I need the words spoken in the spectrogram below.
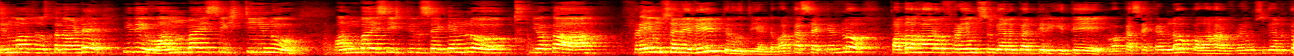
సినిమా చూస్తున్నామంటే ఇది one by sixteen one by sixteen సెకండ్లో ఈ యొక్క ఫ్రేమ్స్ అనేవి తిరుగుతాయండి ఒక సెకండ్లో పదహారు ఫ్రేమ్స్ కనుక తిరిగితే ఒక సెకండ్లో పదహారు ఫ్రేమ్స్ కనుక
